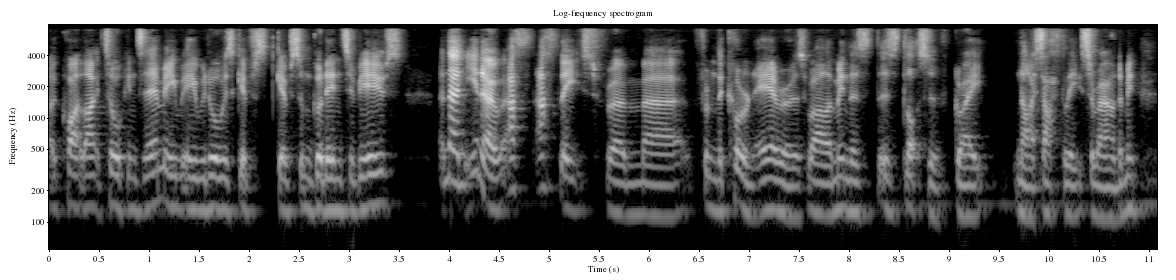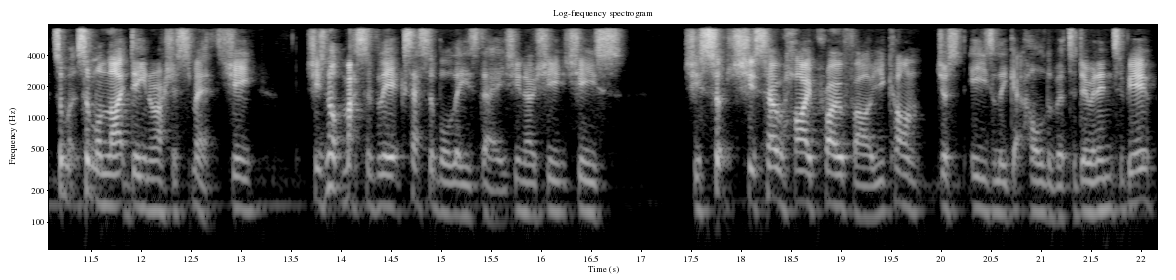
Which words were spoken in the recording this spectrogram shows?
I quite like talking to him. He, he would always give give some good interviews. And then you know ath- athletes from uh, from the current era as well. I mean, there's there's lots of great nice athletes around. I mean, someone someone like Dina Asher Smith. She she's not massively accessible these days. You know, she she's she's such she's so high profile. You can't just easily get hold of her to do an interview.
